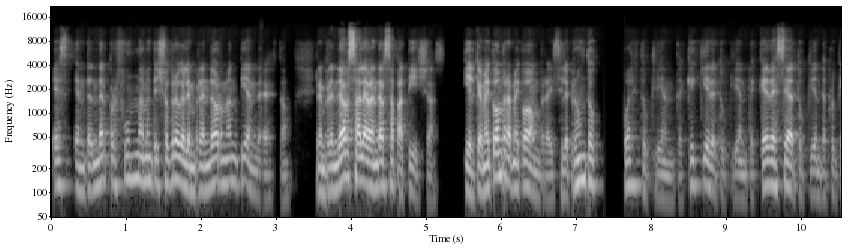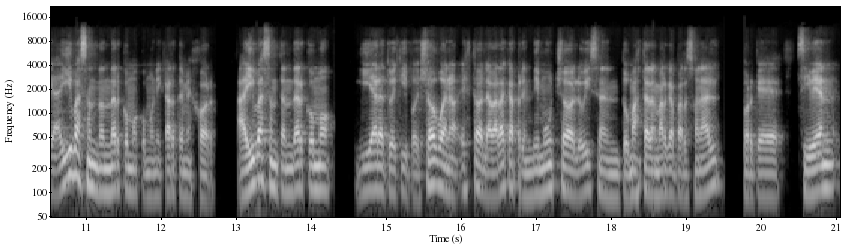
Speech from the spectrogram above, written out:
es entender profundamente, yo creo que el emprendedor no entiende esto. El emprendedor sale a vender zapatillas y el que me compra, me compra. Y si le pregunto ¿Cuál es tu cliente? ¿Qué quiere tu cliente? ¿Qué desea tu cliente? Porque ahí vas a entender cómo comunicarte mejor. Ahí vas a entender cómo guiar a tu equipo. Y yo, bueno, esto la verdad que aprendí mucho, Luis, en tu máster de marca personal, porque si bien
